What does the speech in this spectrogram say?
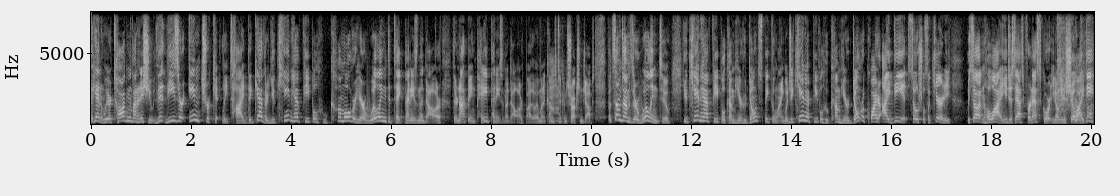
Again, we are talking about an issue. Th- these are intricately tied together. You can't have people who come over here willing to take pennies in the dollar. They're not being paid pennies in the dollar, by the way, when it comes to mm-hmm. construction jobs, but sometimes they're willing to. You can't have people come here who don't speak the language. You can't have people who come here who don't require ID at Social Security. We saw that in Hawaii. You just ask for an escort, you don't need to show ID,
